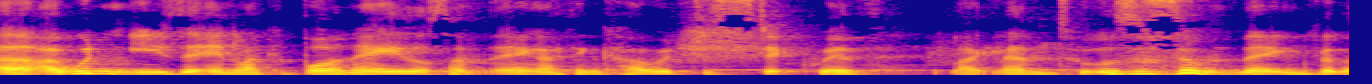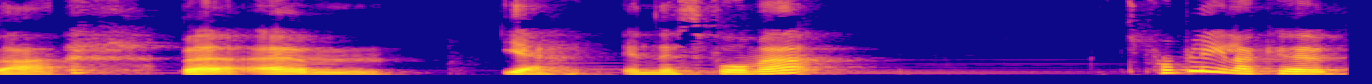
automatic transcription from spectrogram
Uh, I wouldn't use it in like a bolognese or something. I think I would just stick with like lentils or something for that. But um, yeah, in this format, it's probably like a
